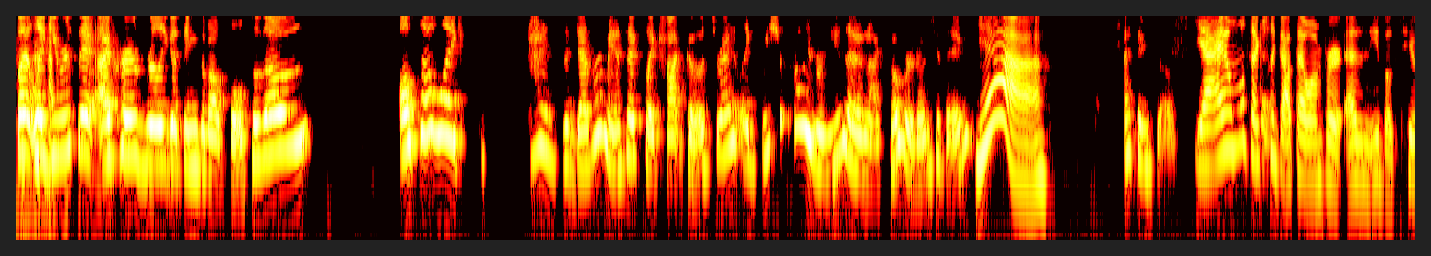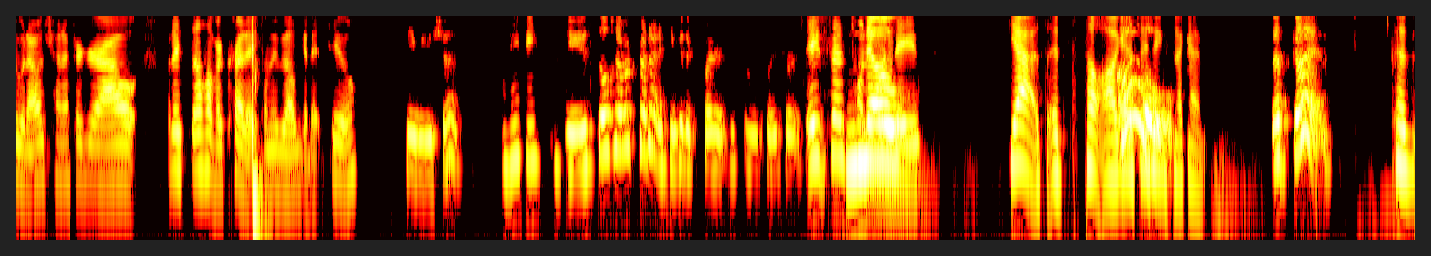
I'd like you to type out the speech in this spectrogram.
But like you were saying, I've heard really good things about both of those. Also, like, guys, the Dead Romantics, like Hot Ghost, right? Like we should probably review that in October, don't you think? yeah. I think so. Yeah, I almost actually got that one for as an ebook too, and I was trying to figure out, but I still have a credit, so maybe I'll get it too. Maybe you should. Maybe Do you still have a credit? I think it expired on the twenty first. it says twenty No. days. Yes, it's till August, I think, Oh. second. That's good. Because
